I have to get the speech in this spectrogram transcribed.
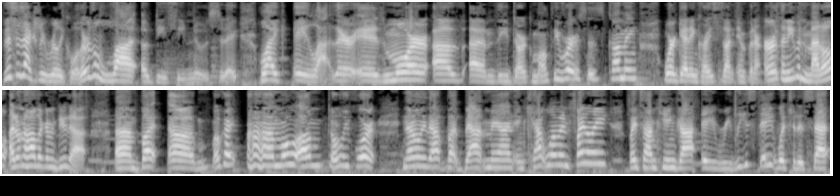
this is actually really cool. There was a lot of DC news today. Like, a lot. There is more of um, the Dark Multiverse is coming. We're getting Crisis on Infinite Earth and even Metal. I don't know how they're to do that. Um, but, um, okay. I'm, I'm totally for it. Not only that, but Batman and Catwoman finally by Tom King got a release date, which it is set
